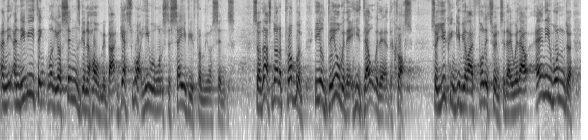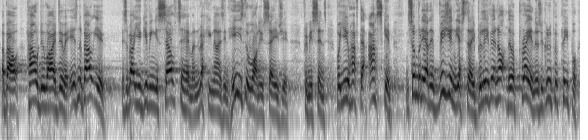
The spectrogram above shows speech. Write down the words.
And, and if you think, well, your sin's going to hold me back, guess what? He wants to save you from your sins. So that's not a problem. He'll deal with it. He's dealt with it at the cross. So you can give your life fully to Him today without any wonder about how do I do it. It isn't about you. It's about you giving yourself to Him and recognizing He's the one who saves you from your sins. But you have to ask Him. Somebody had a vision yesterday, believe it or not, they were praying. There was a group of people.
